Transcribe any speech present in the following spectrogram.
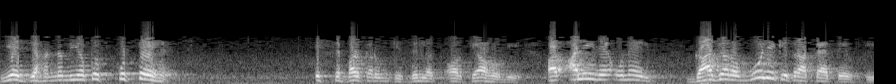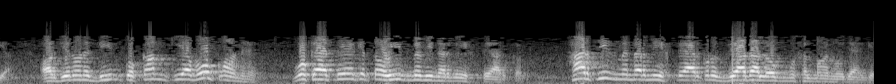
یہ جہنمیوں کے کتے ہیں۔ اس سے بڑھ کر ان کی ذلت اور کیا ہوگی؟ اور علی نے انہیں گاجر و مولی کی طرح کہتے کیا۔ اور جنہوں نے دین کو کم کیا وہ کون ہے وہ کہتے ہیں کہ توحید میں بھی نرمی اختیار کرو۔ ہر چیز میں نرمی اختیار کرو، زیادہ لوگ مسلمان ہو جائیں گے۔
